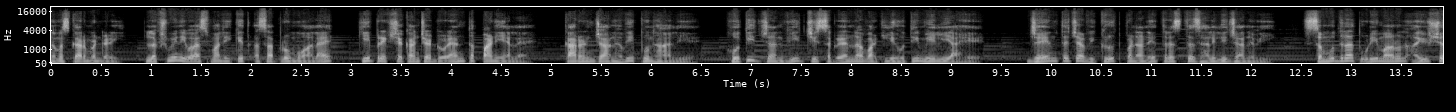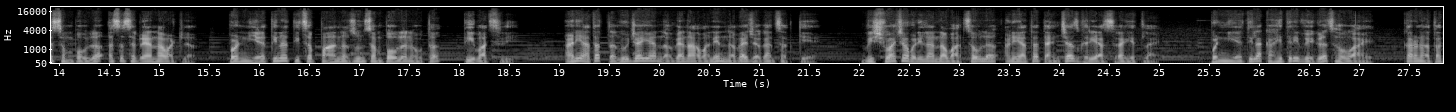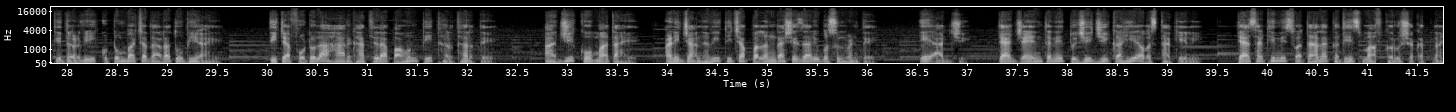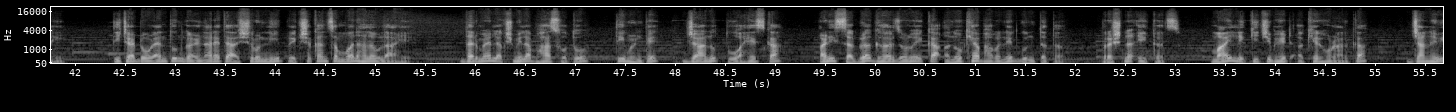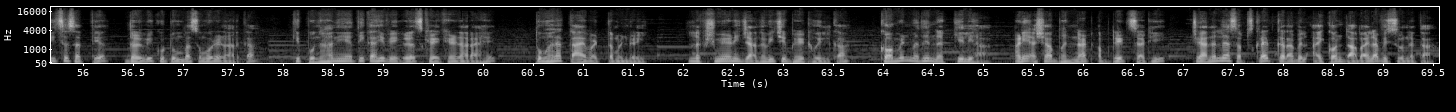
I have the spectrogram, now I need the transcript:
नमस्कार मंडळी. लक्ष्मी निवास मालिकेत असा प्रोमो आलाय की प्रेक्षकांच्या डोळ्यांत पाणी आलंय. कारण जान्हवी पुन्हा आलीये. होती जान्हवी जी सगळ्यांना वाटली होती मेली आहे. जयंतच्या विकृतपणाने त्रस्त झालेली जान्हवी समुद्रात उडी मारून आयुष्य संपवलं असं सगळ्यांना वाटलं. पण नियतीनं तिचं पान अजून संपवलं नव्हतं ती वाचली. आणि आता तनुजा या नव्या नावाने नव्या जगात जगतीये. विश्वाच्या वडिलांना वाचवलं आणि आता त्यांच्याच घरी आसरा घेतलाय. पण नियतीला काहीतरी वेगळंच हवं आहे. कारण आता ती दळवी कुटुंबाच्या दारात उभी आहे. तिच्या फोटोला हार घातलेला पाहून ती थरथरते. आजी कोमात आहे आणि जान्हवी तिच्या पलंगाशेजारी बसून म्हणते ए आजी त्या जयंतने तुझी जी काही अवस्था केली त्यासाठी मी स्वतःला कधीच माफ करू शकत नाही. तिच्या डोळ्यांतून गळणाऱ्या त्या अश्रूंनी प्रेक्षकांचं मन हलवलं आहे. दरम्यान लक्ष्मीला भास होतो ती म्हणते जानू तू आहेस का? आणि सगळं घर जणू एका अनोख्या भावनेत गुंततं. प्रश्न एकच माय लेकीची भेट अखेर होणार का? जान्हवीचं सत्य दळवी कुटुंबासमोर येणार का? की पुन्हा नियती काही वेगळंच खेळ खेळणार आहे? तुम्हाला काय वाटतं मंडळी? लक्ष्मी आणि जान्हवीची भेट होईल का? कॉमेंटमध्ये नक्की लिहा आणि अशा भन्नाट अपडेटसाठी चॅनलला सबस्क्राईब कराबेल आयकॉन दाबायला विसरू नका.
